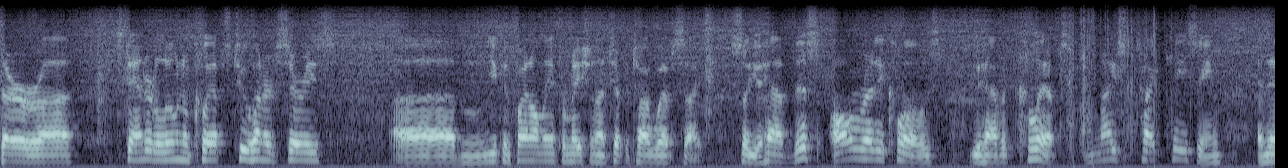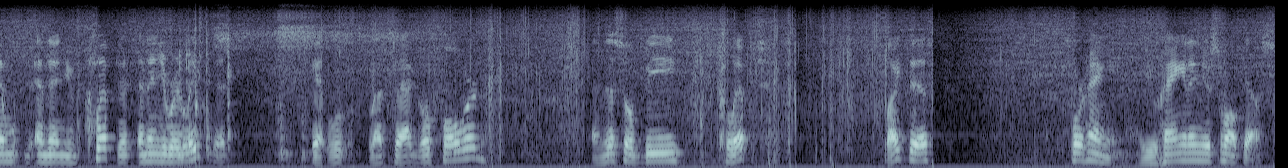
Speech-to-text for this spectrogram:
They're uh, standard aluminum clips, 200 series. Um, you can find all the information on Tipper Tie website. So you have this already closed. You have it clipped, nice tight casing, and then and then you've clipped it, and then you release it. It lets that go forward, and this will be clipped like this for hanging. You hang it in your smokehouse.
